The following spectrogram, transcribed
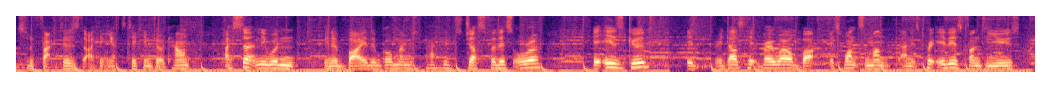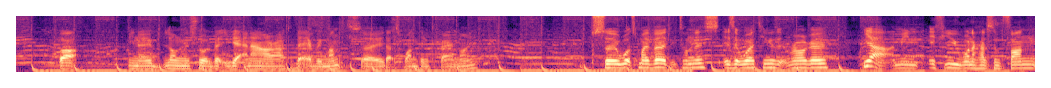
sort of factors that I think you have to take into account. I certainly wouldn't, you know, buy the gold membership package just for this aura. It is good. It, it does hit very well, but it's once a month and it's pretty, it is fun to use. But you know, long and short of it, you get an hour out of it every month, so that's one thing to bear in mind. So what's my verdict on this? Is it worth using it Vorago? Yeah, I mean, if you want to have some fun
